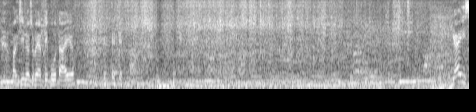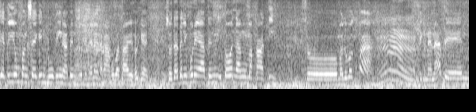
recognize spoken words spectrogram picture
pag sinuswerte po tayo. Guys, ito yung pang second booking natin. Buti na lang nakakuha tayo agad. So dadalhin po na natin ito ng Makati. So maluwag pa. Hmm, tingnan natin.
